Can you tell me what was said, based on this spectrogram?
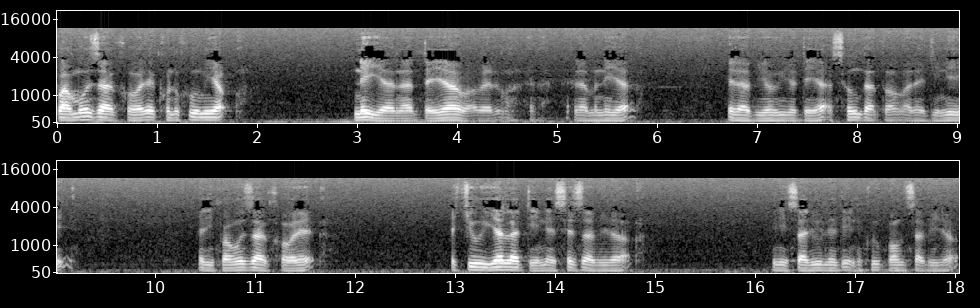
ပါမုဇ္ဇခေါ်တဲ့ခုနှစ်ခုမြောက်နေရနာတရားပါပဲဒီမှာအဲ့ဒါအဲ့ဒါမနေ့ကအဲ့ဒါပြောပြီးတော့တရားအဆုံးသတ်သွားပါတယ်ဒီနေ့အဲ့ဒီပါဝဇ္ဇခေါ်တဲ့အကျိုးရလတ်တင်နဲ့ဆက်ဆက်ပြီးတော့ဒီနေ့စာရွေးလေးတစ်ခုပေါင်းစပ်ပြီးတော့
